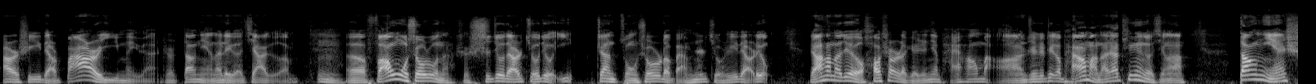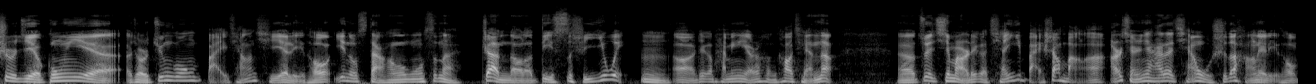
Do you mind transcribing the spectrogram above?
二十一点八二亿美元，这是当年的这个价格。嗯，呃，房屋收入呢是十九点九九亿。占总收入的百分之九十一点六，然后呢，就有好事儿的给人家排行榜啊，这个这个排行榜大家听听就行啊。当年世界工业就是军工百强企业里头，印度斯坦航空公司呢占到了第四十一位，嗯啊，这个排名也是很靠前的，呃，最起码这个前一百上榜了，而且人家还在前五十的行列里头。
